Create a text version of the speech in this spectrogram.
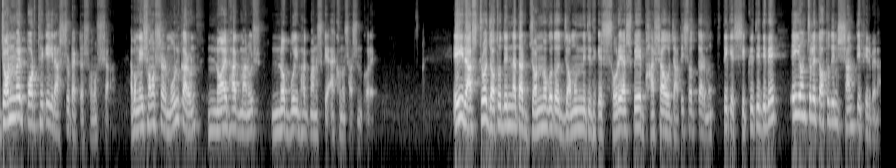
জন্মের পর থেকে এই রাষ্ট্রটা একটা সমস্যা এবং এই সমস্যার মূল কারণ নয় ভাগ মানুষ, নব্বই ভাগ মানুষকে এখনও শাসন করে। এই রাষ্ট্র যতদিন না তার জন্মগত জমননীতি থেকে সরে আসবে, ভাষা ও জাতিসত্তার মুক্তিকে স্বীকৃতি দিবে, এই অঞ্চলে ততদিন শান্তি ফিরবে না।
